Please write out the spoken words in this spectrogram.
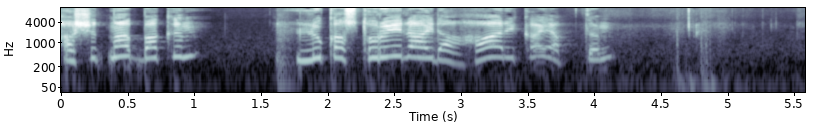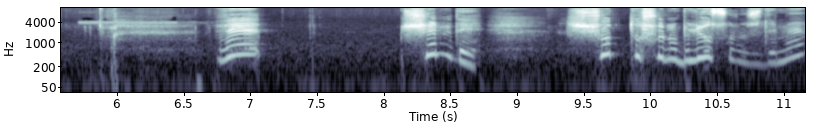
Aşıtma bakın Lucas Torreira'yla harika yaptım. Ve şimdi şut tuşunu biliyorsunuz değil mi?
